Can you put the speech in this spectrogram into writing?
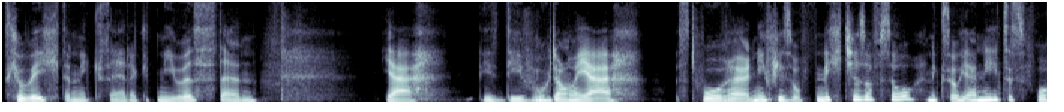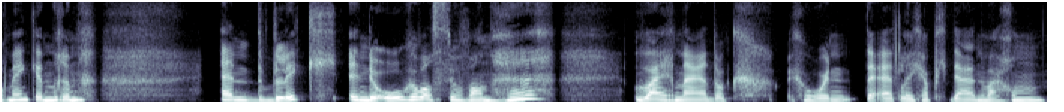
het gewicht en ik zei dat ik het niet wist. En ja, die, vroeg dan van ja, is het voor uh, neefjes of nichtjes of zo? En ik zo, ja nee, het is voor mijn kinderen. En de blik in de ogen was zo van, hè? Waarna dat ik gewoon de uitleg heb gedaan waarom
